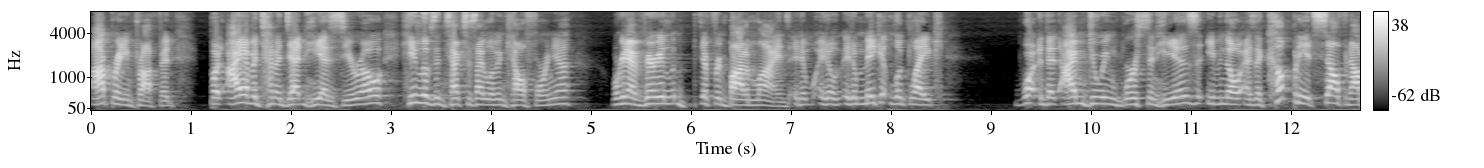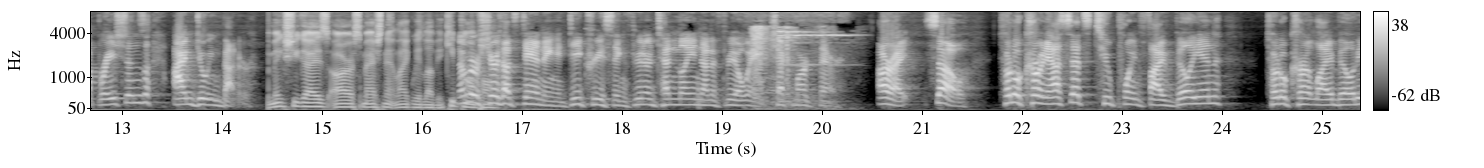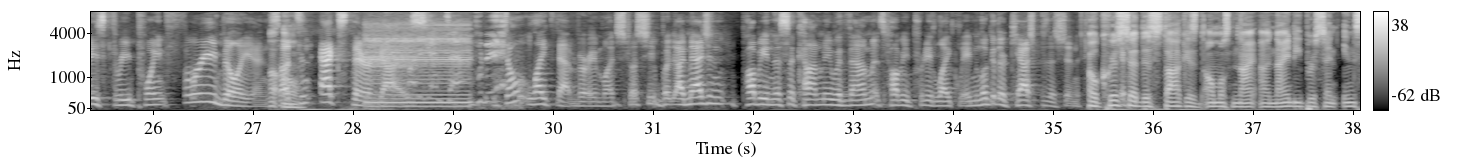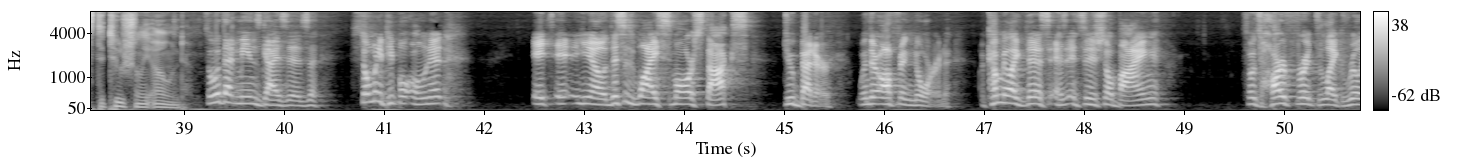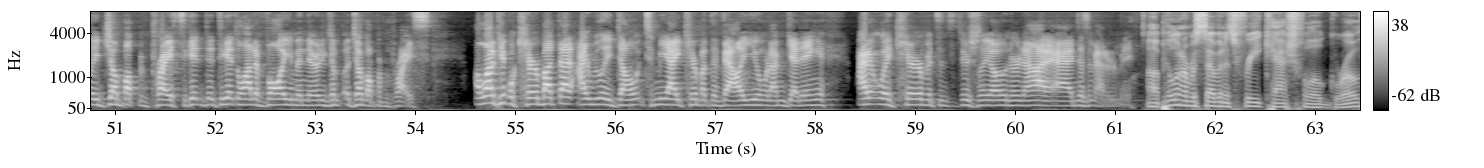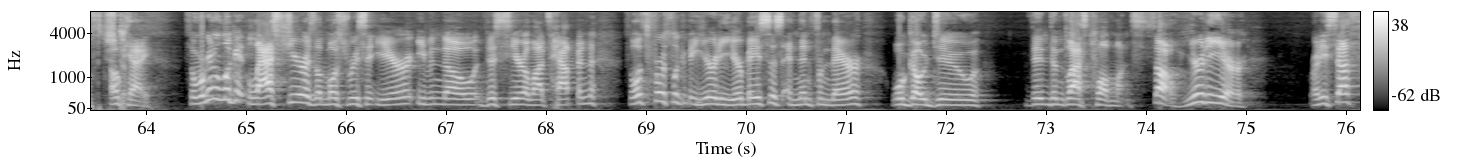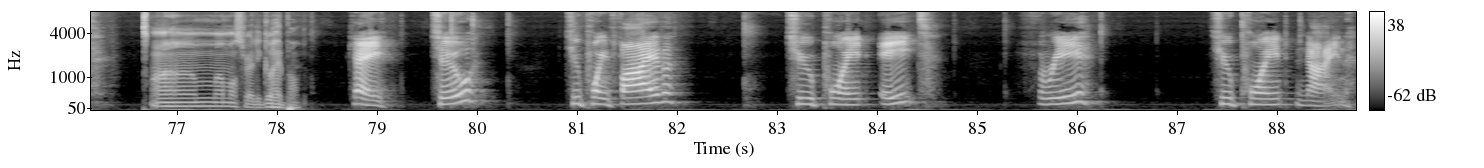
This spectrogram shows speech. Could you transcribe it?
operating profit, but I have a ton of debt and he has zero. He lives in Texas, I live in California. We're gonna have very different bottom lines, and it, it'll it'll make it look like what, that I'm doing worse than he is, even though as a company itself in operations, I'm doing better. Make sure you guys are smashing that like. We love you. Keep Number going, of shares outstanding and decreasing, 310 million down to 308. Check mark there. All right, so total current assets 2.5 billion. Total current liabilities 3.3 billion. So that's Uh-oh. an X there, guys. I don't like that very much, especially. But I imagine probably in this economy with them, it's probably pretty likely. I mean, look at their cash position. Oh, Chris said this stock is almost ni- uh, 90% institutionally owned. So what that means, guys, is so many people own it. It, it- you know, this is why smaller stocks do better when they're often ignored. A company like this has institutional buying, so it's hard for it to like really jump up in price to get to get a lot of volume in there to jump, jump up in price. A lot of people care about that. I really don't. To me, I care about the value and what I'm getting. I don't really care if it's institutionally owned or not. Uh, It doesn't matter to me. Uh, pillar number seven is free cash flow growth. Just- Okay, so we're going to look at last year as the most recent year, even though this year a lot's happened. So let's first look at the year-to-year basis, and then from there we'll go do the, the last 12 months. So year to year, ready, Seth? Um, almost ready. Go ahead, Paul. Okay, two, 2.5, 2.8, three, 2.9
